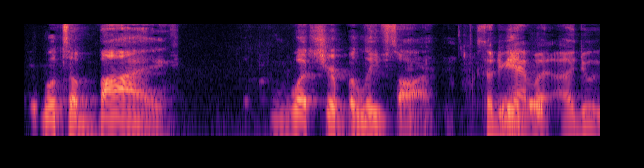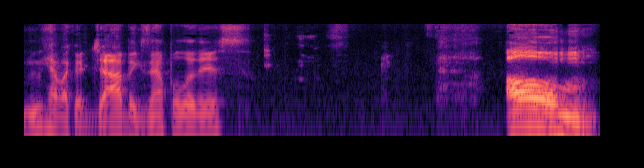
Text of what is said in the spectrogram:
able to buy what your beliefs are. So do you have a uh, do, do you have like a job example of this? Um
